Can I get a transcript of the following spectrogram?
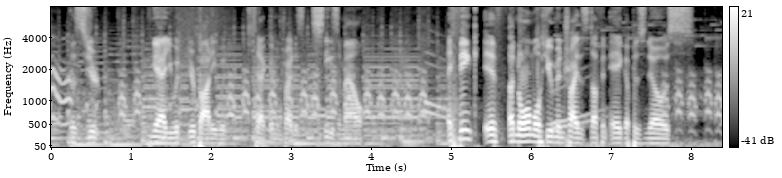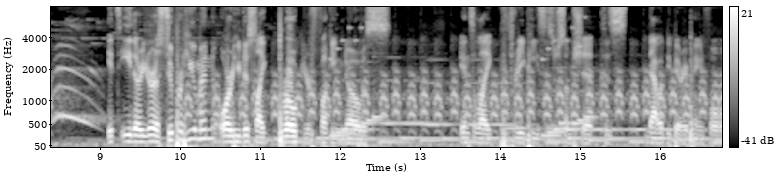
because your, yeah, you would, your body would detect them and try to sneeze them out. I think if a normal human tried to stuff an egg up his nose, it's either you're a superhuman or you just like broke your fucking nose into like three pieces or some shit, because that would be very painful.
